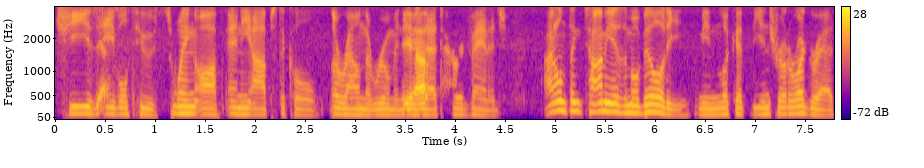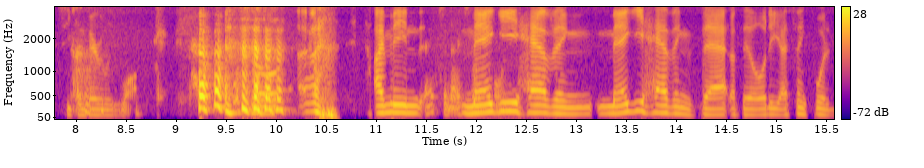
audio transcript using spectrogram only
She's Yes. able to swing off any obstacle around the room and use that to her advantage. I don't think Tommy has the mobility. I mean, look at the intro to Rugrats. He can barely walk. So, uh, I mean, That's an excellent Maggie point. having Maggie having that ability, I think, would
